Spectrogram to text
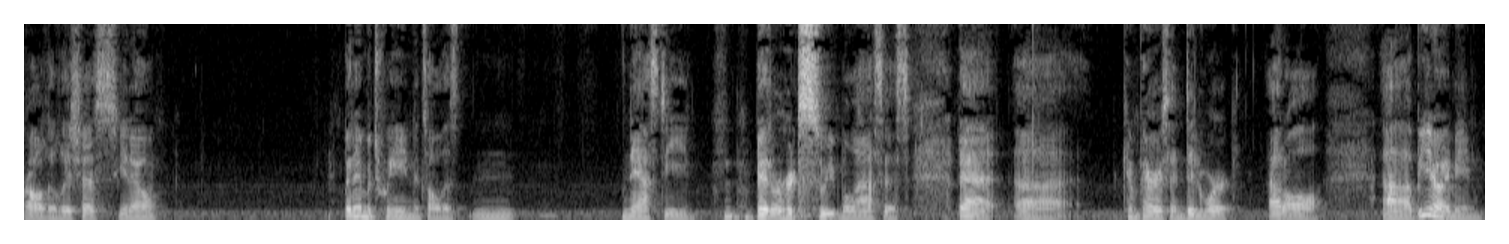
are all delicious, you know. But in between, it's all this n- nasty, bitter, sweet molasses. That uh, comparison didn't work at all. Uh, but you know what I mean.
